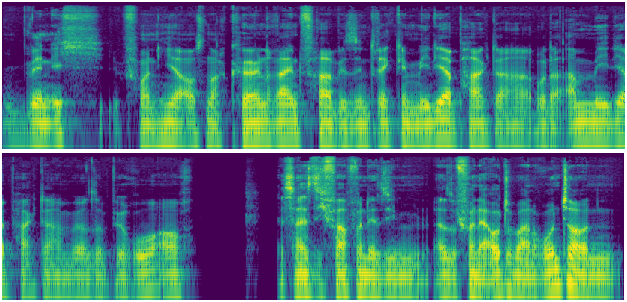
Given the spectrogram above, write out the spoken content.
wenn ich von hier aus nach Köln reinfahre, wir sind direkt im Mediapark da oder am Mediapark, da haben wir unser Büro auch. Das heißt, ich fahre von der sieben, also von der Autobahn runter und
